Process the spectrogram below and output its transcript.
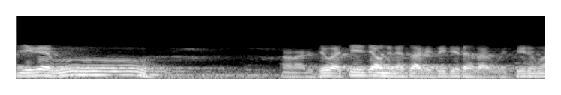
ပြေခဲ့ဘူးဟုတ်လားဒီလိုကရှေးကြောင်းနဲ့စပြီးသိပြတတ်တာကိုရှေးတုန်းက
